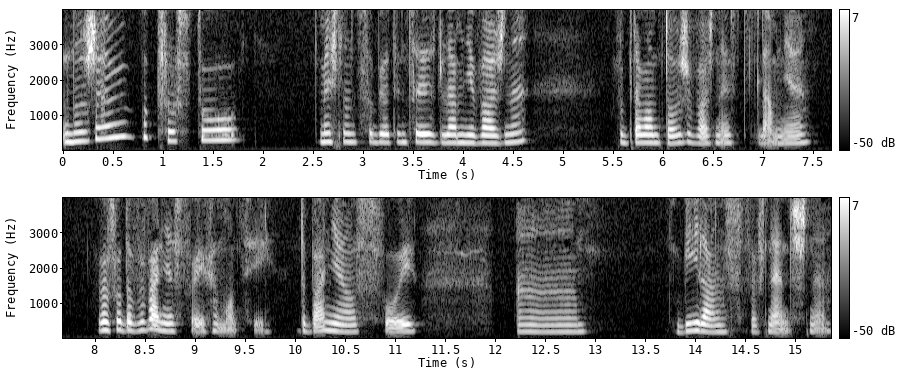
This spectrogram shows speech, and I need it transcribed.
no, że po prostu myśląc sobie o tym, co jest dla mnie ważne, wybrałam to, że ważne jest dla mnie rozładowywanie swoich emocji, dbanie o swój yy, bilans wewnętrzny,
